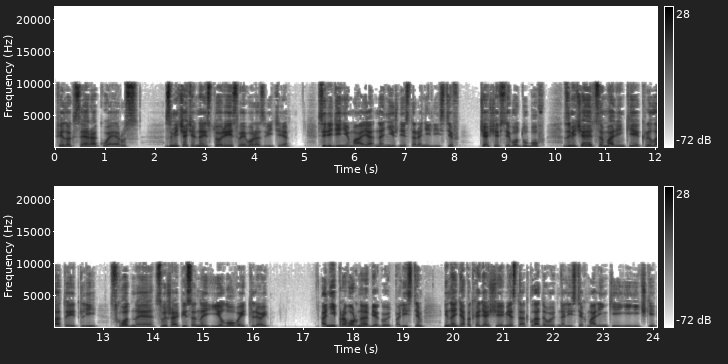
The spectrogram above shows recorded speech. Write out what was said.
филоксера куэрус, замечательная история своего развития. В середине мая на нижней стороне листьев – чаще всего дубов, замечаются маленькие крылатые тли, сходные с вышеописанной еловой тлей. Они проворно бегают по листьям и, найдя подходящее место, откладывают на листьях маленькие яички,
